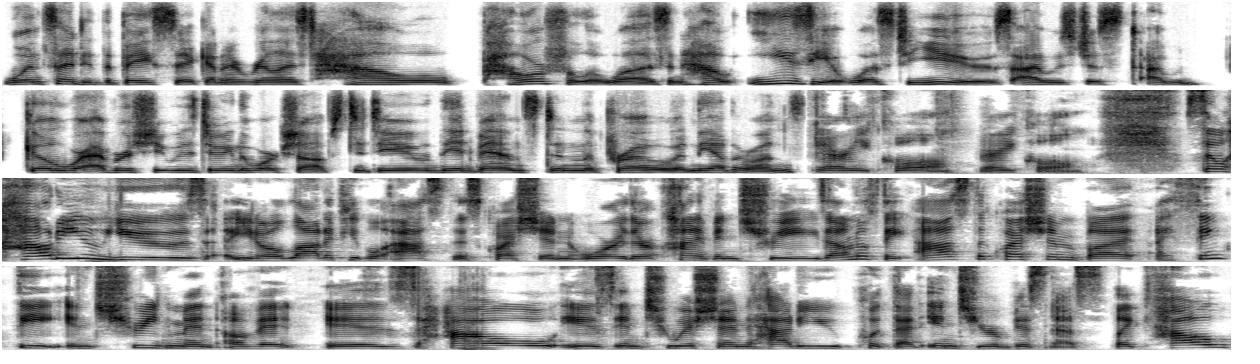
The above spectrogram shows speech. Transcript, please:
Once I did the basic and I realized how powerful it was and how easy it was to use, I was just, I would go wherever she was doing the workshops to do the advanced and the pro and the other ones. Very cool. Very cool. So how do you use, you know, a lot of people ask this question or they're kind of intrigued. I don't know if they ask the question, but I think the intriguement of it is how is intuition? How do you put that into your business? Like how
